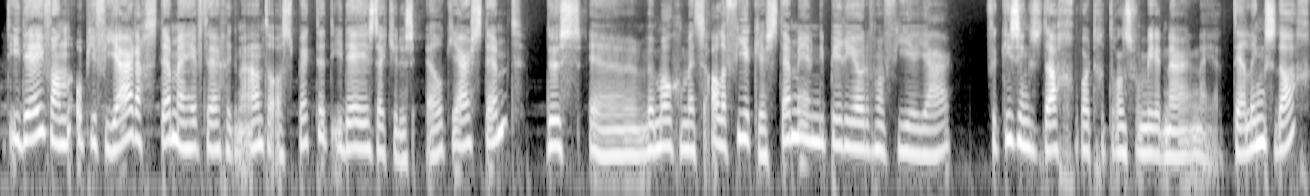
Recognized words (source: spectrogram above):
Het idee van op je verjaardag stemmen heeft eigenlijk een aantal aspecten. Het idee is dat je dus elk jaar stemt. Dus uh, we mogen met z'n allen vier keer stemmen in die periode van vier jaar verkiezingsdag wordt getransformeerd naar nou ja, tellingsdag.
